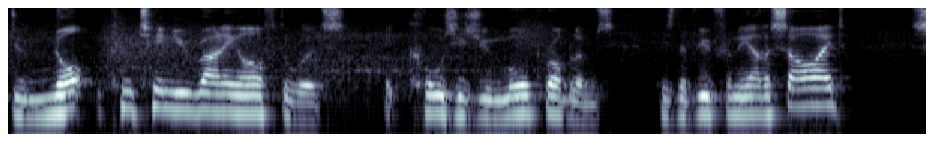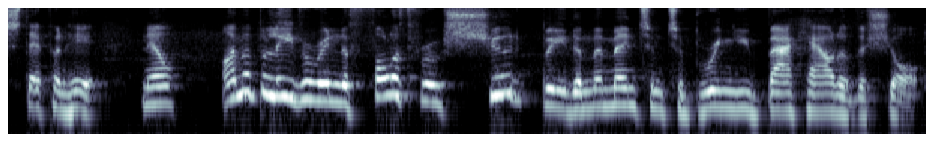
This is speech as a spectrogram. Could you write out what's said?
Do not continue running afterwards. It causes you more problems. Here's the view from the other side. Step and hit. Now, I'm a believer in the follow through should be the momentum to bring you back out of the shot.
